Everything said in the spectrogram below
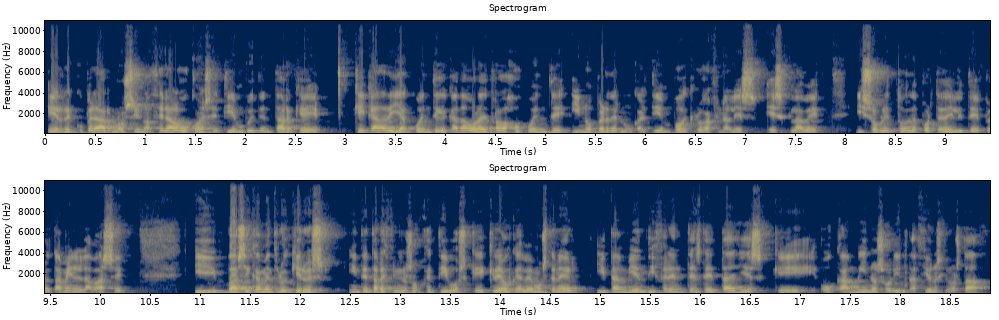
eh, recuperarnos, sino hacer algo con ese tiempo, intentar que, cada día cuente, que cada hora de trabajo cuente y no perder nunca el tiempo, que creo que al final es, es clave y sobre todo en el deporte de élite, pero también en la base. Y básicamente lo que quiero es intentar definir los objetivos que creo que debemos tener y también diferentes detalles que, o caminos, orientaciones que nos da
